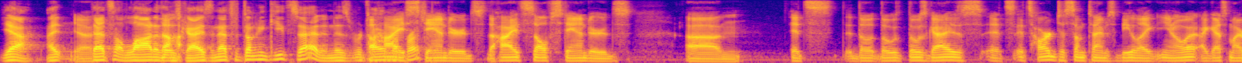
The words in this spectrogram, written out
yeah, I yeah. that's a lot of the those guys, and that's what Duncan Keith said in his retirement. The high standards, the high self standards. Um, it's those those guys. It's it's hard to sometimes be like, you know what? I guess my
